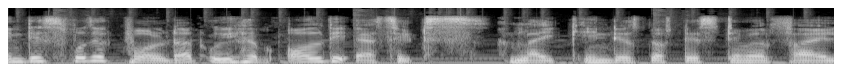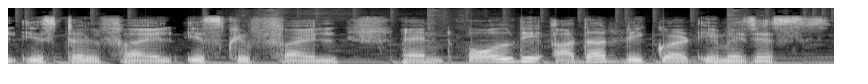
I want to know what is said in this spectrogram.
In this project folder, we have all the assets like index.html file, style file, script file, and all the other required images.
